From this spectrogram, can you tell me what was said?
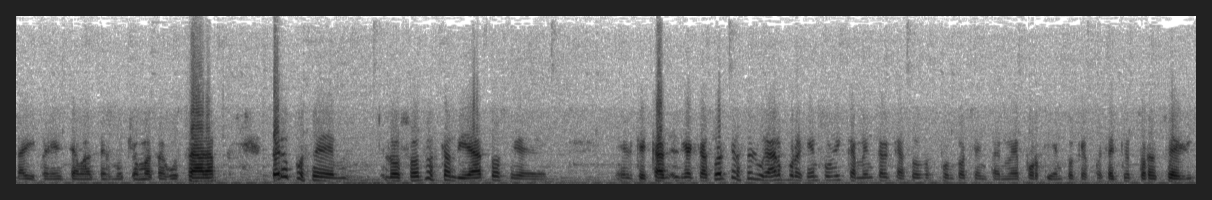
la diferencia va a ser mucho más ajustada. Pero pues eh, los otros candidatos, eh, el, que, alcanzó el tercer lugar, por ejemplo, únicamente alcanzó 2.89%, que fue Sergio Torres Félix,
